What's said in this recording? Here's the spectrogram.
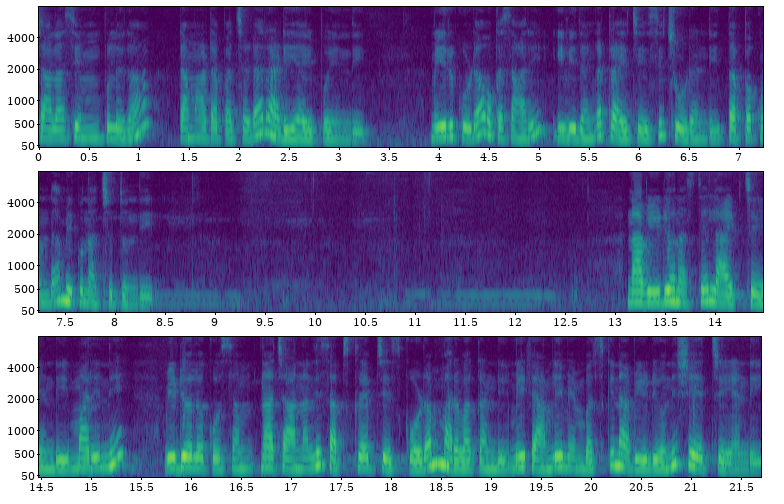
చాలా సింపుల్గా టమాటా పచ్చడ రెడీ అయిపోయింది. మీరు కూడా ఒకసారి ఈ విధంగా ట్రై చేసి చూడండి. తప్పకుండా మీకు నచ్చుతుంది. నా వీడియో నచ్చితే లైక్ చేయండి. మరిన్ని వీడియోల కోసం నా ఛానల్ని సబ్స్క్రైబ్ చేసుకోవడం మరవకండి. మీ ఫ్యామిలీ మెంబర్స్కి నా వీడియోని షేర్ చేయండి.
